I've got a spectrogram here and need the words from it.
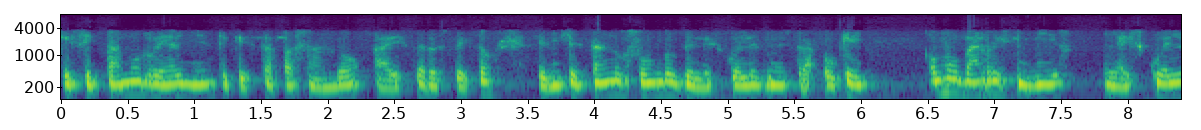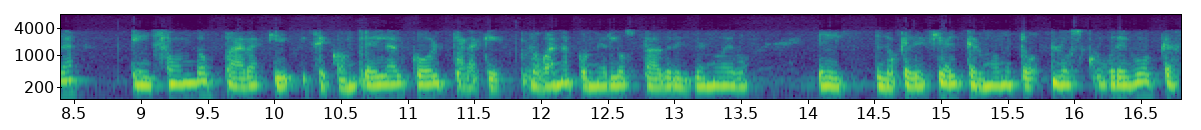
que sepamos realmente qué está pasando a este respecto. Se dice, están los fondos de la escuela es nuestra. Ok, ¿cómo va a recibir la escuela el fondo para que se compre el alcohol, para que lo van a poner los padres de nuevo? Eh, lo que decía el termómetro, los cubrebocas.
